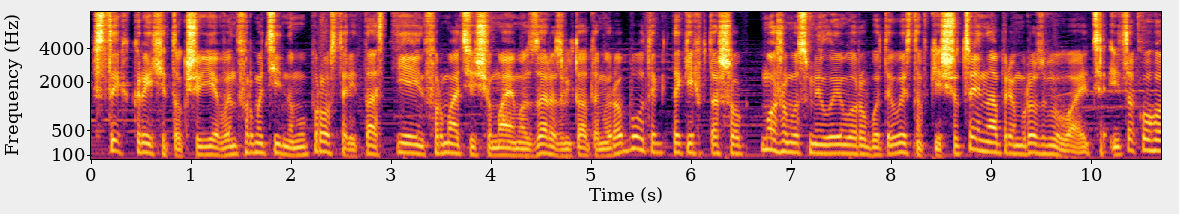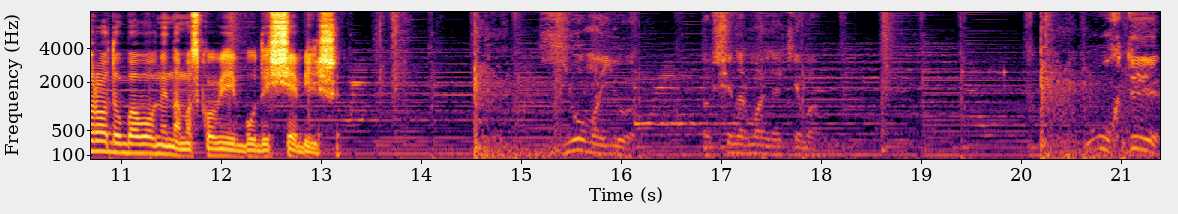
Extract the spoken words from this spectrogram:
з тих крихіток, що є в інформаційному просторі, та з тієї інформації, що маємо за результатами роботи таких пташок, можемо сміливо робити висновки, що цей напрям розвивається, і такого роду бавовни на Московії буде ще більше. Ё-моё, вообще нормальная тема. Ух ты!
